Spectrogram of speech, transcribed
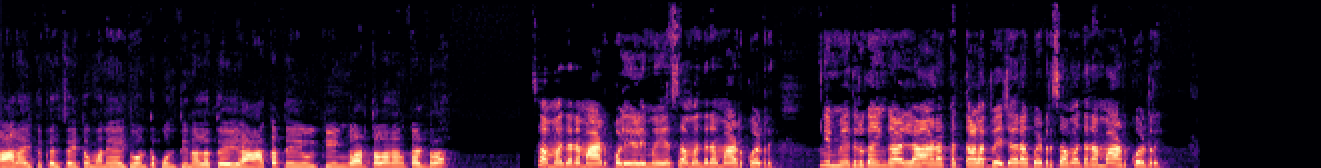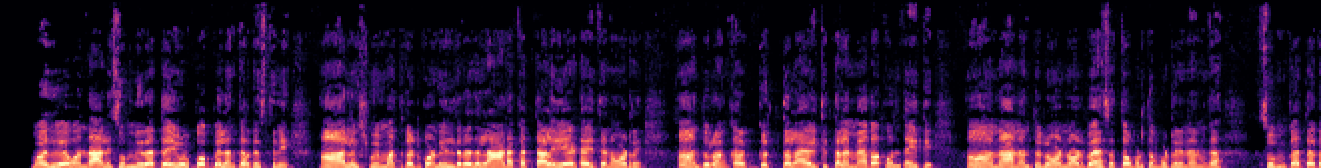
ನಾನಾಯ್ತು ಕೆಲಸ ಆಯ್ತು ಮನೆ ಆಯ್ತು ಅಂತ ಕುಂತೀನಲ್ಲತ್ತೆ. ಯಾಕತ್ತೆ ಇವಕ್ಕೆ ಹಿಂಗೆ ಆಡ್ತಾಳ ನಾನು ಕಂಡ್ರ? ಸಮಾಧಾನ ಮಾಡ್ಕೊಳ್ಳಿ ಹೇಳಿ ಮಯ್ಯ ಸಮಾಧಾನ ಮಾಡ್ಕೊಳ್ರಿ. ನಿಮ್ಮ ಎದುರುಗ ಹಿಂಗೆ ಅಲ್ಲ ಆಡಕತ್ತಾಳ ಬೇಜಾರಾಗ್ಬೇಡ್ರಿ ಸಮಾಧಾನ ಮಾಡ್ಕೊಳ್ರಿ. ಮದುವೆ ಒಂದು ಆಲಿ ಸುಮ್ಮನಿರತ್ತೆ ಇವಳು ಕೊಬ್ಬೆಲ್ಲಂಗೆ ಕರ್ಗಿಸ್ತೀನಿ ಹಾಂ ಲಕ್ಷ್ಮಿ ಮತ್ ಕಟ್ಕೊಂಡು ಇಲ್ದಿರೋದೆಲ್ಲ ಆಡಕತ್ತಾಳೆ ಏಟ್ ಐತೆ ನೋಡ್ರಿ. ಹಾಂ ದುರಂಕರ ಗತ್ತಲ ಐತಿ, ತಲೆ ಮ್ಯಾಗ ಕುಂತೈತಿ. ಹಾಂ, ನಾನಂತೂ ನೋಡಿ ನೋಡಿ ಬೇಸತ್ತ ತಗೊಬಿಡ್ತು ಬಿಡ್ರಿ ನನ್ಗೆ. ಸುಮ್ಕತ್ತಾಗ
